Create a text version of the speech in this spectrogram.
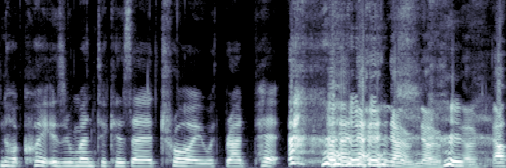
not quite as romantic as uh, Troy with Brad Pitt. no, no, no, no. Uh,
